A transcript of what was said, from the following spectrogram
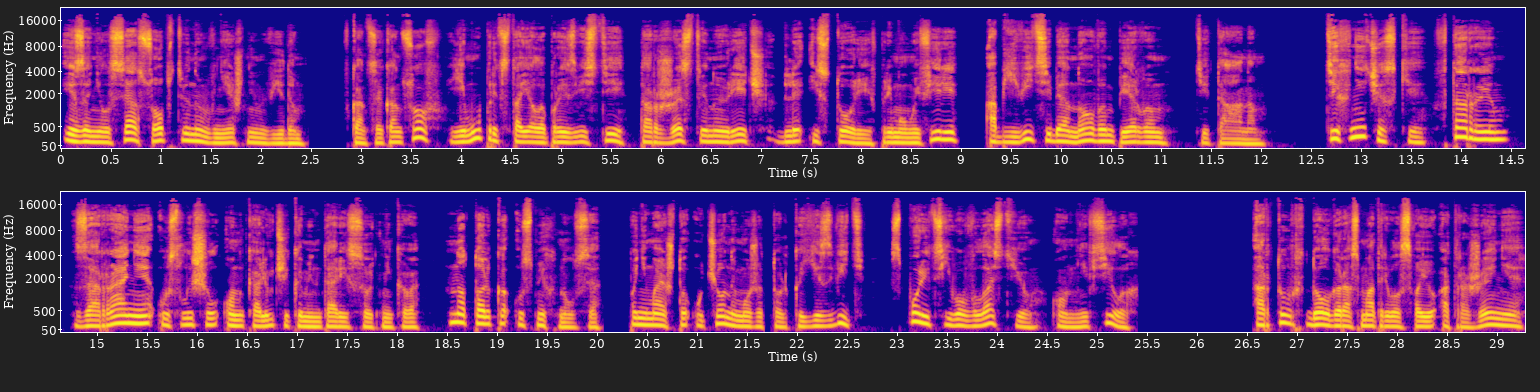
и занялся собственным внешним видом. В конце концов, ему предстояло произвести торжественную речь для истории в прямом эфире, объявить себя новым первым титаном. Технически вторым. Заранее услышал он колючий комментарий Сотникова, но только усмехнулся, понимая, что ученый может только язвить, спорить с его властью он не в силах. Артур долго рассматривал свое отражение,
